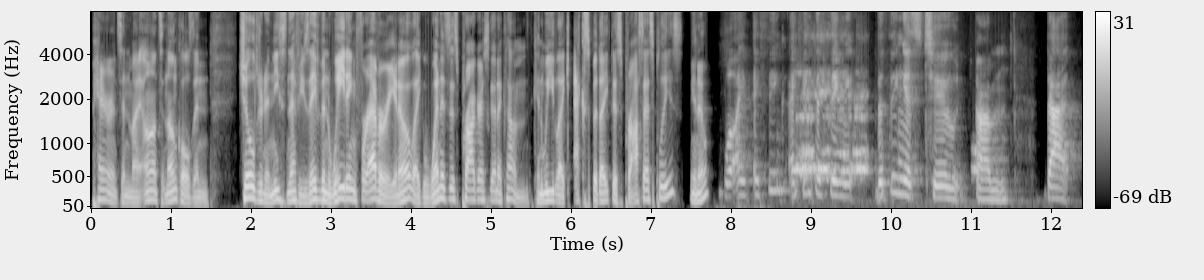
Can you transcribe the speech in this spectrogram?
parents and my aunts and uncles and children and nieces and nephews they've been waiting forever you know like when is this progress going to come can we like expedite this process please you know well I, I think i think the thing the thing is too um that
